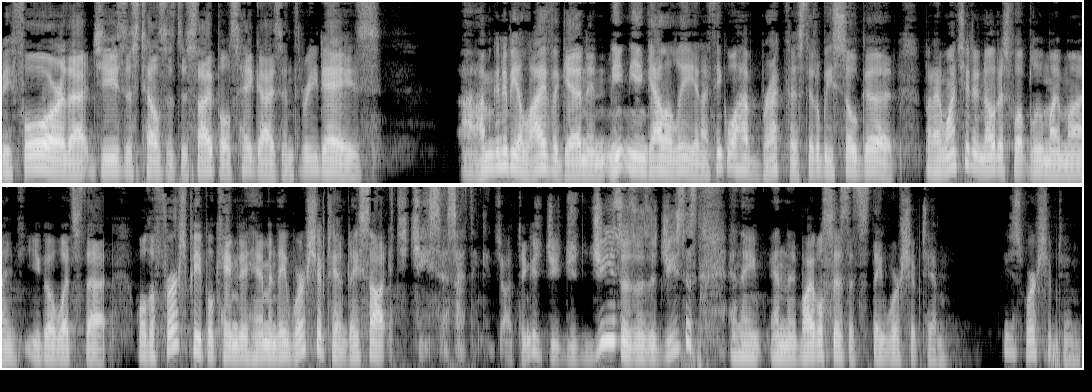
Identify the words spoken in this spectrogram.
Before that, Jesus tells his disciples, hey guys, in three days, uh, I'm going to be alive again and meet me in Galilee, and I think we'll have breakfast. It'll be so good. But I want you to notice what blew my mind. You go, what's that? Well, the first people came to him and they worshiped him. They saw, it's Jesus. I think it's, I think it's Jesus. Is it Jesus? And they, and the Bible says that they worshiped him. They just worshiped him.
